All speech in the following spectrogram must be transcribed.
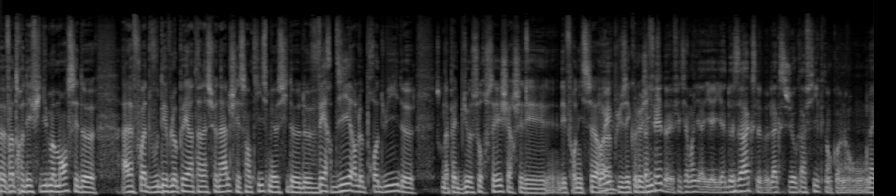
votre défi du moment, c'est de à la fois de vous développer à l'international chez Santis, mais aussi de, de verdir le produit, de ce qu'on appelle biosourcé, chercher des, des fournisseurs euh, plus écologiques. Tout Effectivement, il y, a, il y a deux axes. L'axe géographique, donc on a, on a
